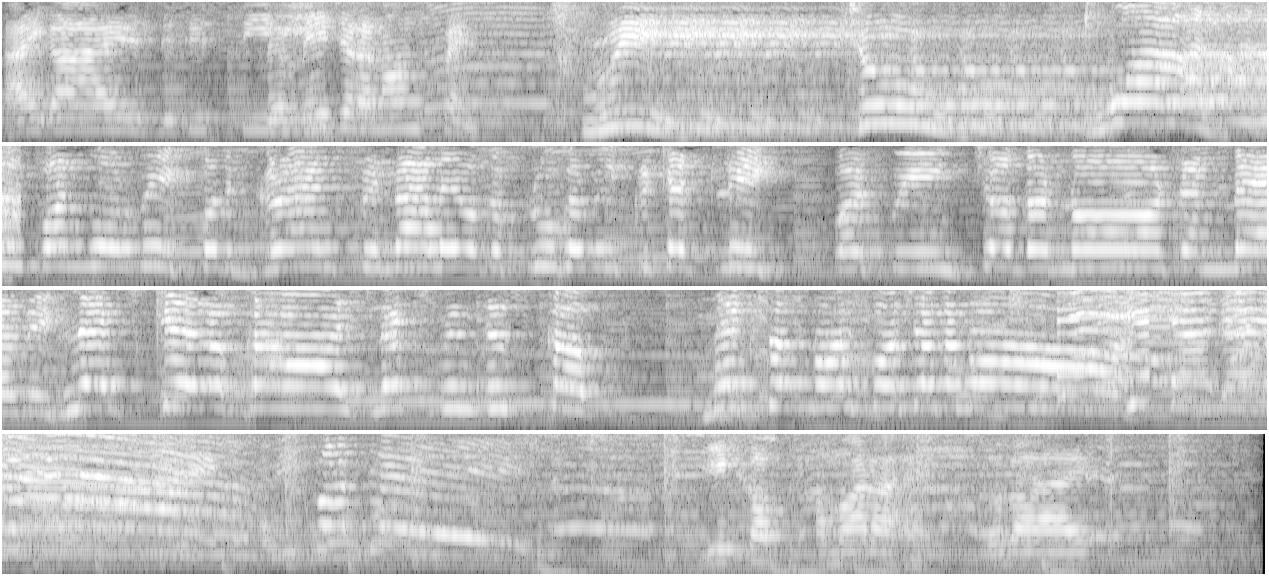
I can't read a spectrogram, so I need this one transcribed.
Hi guys, this is C. The major announcement. Three, two, one. One more week for the grand finale of the Pflugerville Cricket League between Juggernauts and Maverick. Let's get up, guys! Let's win this cup. Make some noise for Juggernauts! Happy this. ये cup हमारा है bye bye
